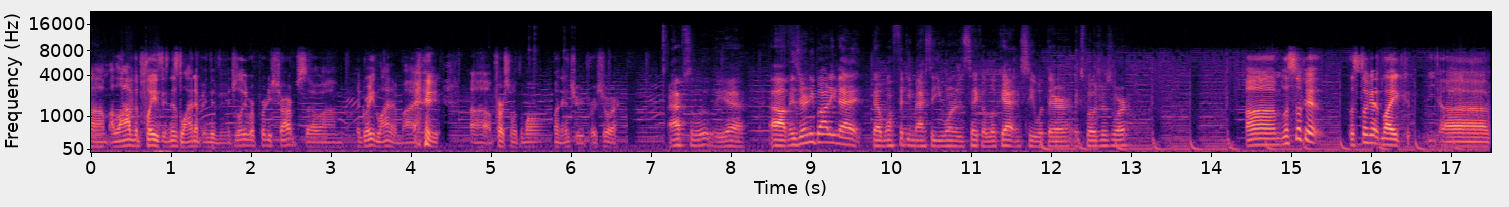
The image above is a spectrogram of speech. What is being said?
Um, a lot of the plays in this lineup individually were pretty sharp, so um, a great lineup by uh, a person with one, one entry for sure. Absolutely, yeah. Um, is there anybody that that 150 max that you wanted to take a look at and see what their exposures were? Um, let's look at let's look at like uh,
